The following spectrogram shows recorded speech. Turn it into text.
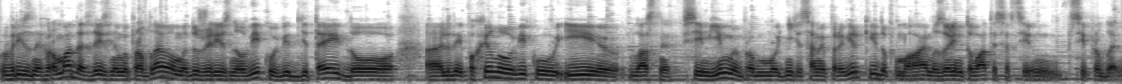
в різних громадах з різними проблемами, дуже різного віку, від дітей до людей похилого віку. І власне всім їм ми робимо одні ті самі перевірки і допомагаємо зорієнтуватися в цій, в цій проблемі.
